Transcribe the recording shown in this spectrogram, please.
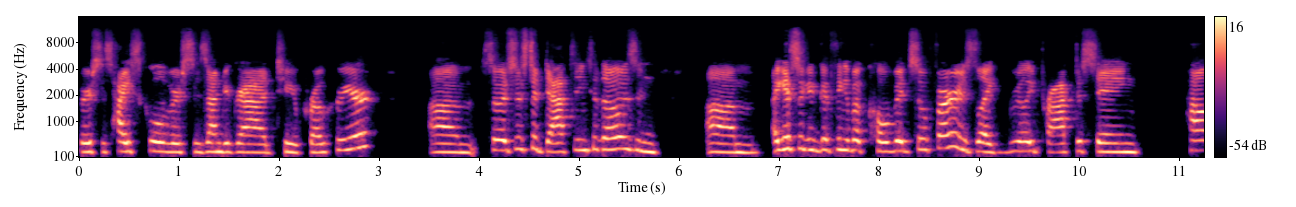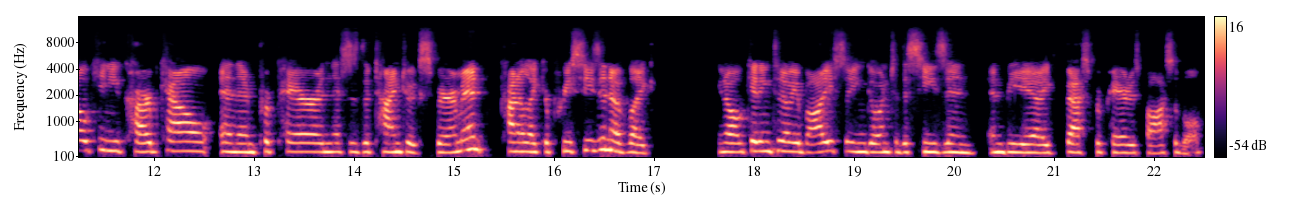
versus high school versus undergrad to your pro career um, so it's just adapting to those and um, i guess like a good thing about covid so far is like really practicing how can you carb count and then prepare and this is the time to experiment kind of like your preseason of like you know getting to know your body so you can go into the season and be like best prepared as possible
